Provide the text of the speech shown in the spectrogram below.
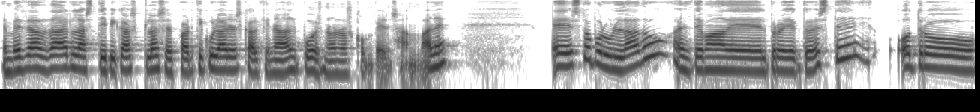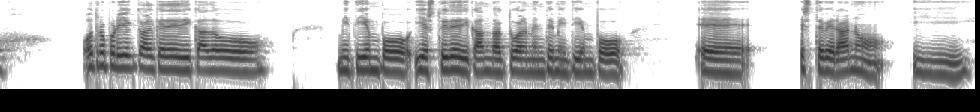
en vez de dar las típicas clases particulares que al final pues no nos compensan, ¿vale? Esto por un lado, el tema del proyecto este. Otro, otro proyecto al que he dedicado mi tiempo y estoy dedicando actualmente mi tiempo eh, este verano y,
